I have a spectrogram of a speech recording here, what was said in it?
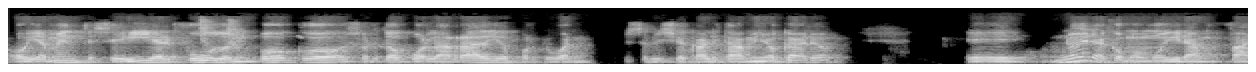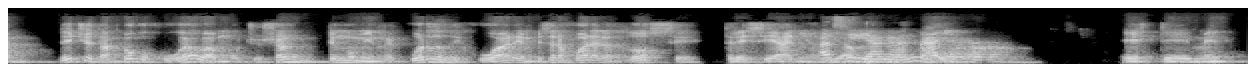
obviamente seguía el fútbol un poco, sobre todo por la radio, porque bueno, el servicio de cable estaba medio caro, eh, no era como muy gran fan. De hecho, tampoco jugaba mucho. Yo tengo mis recuerdos de jugar, empezar a jugar a los 12, 13 años. Ah, digamos, sí, ya grande. Ahí, este, me,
